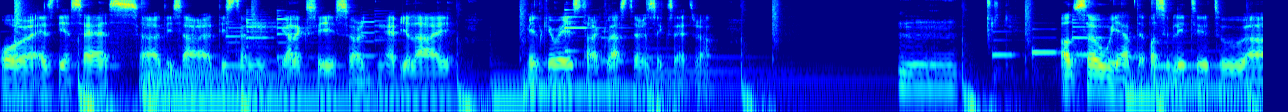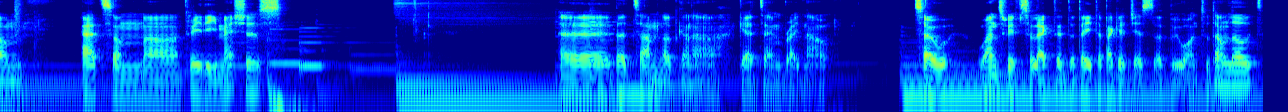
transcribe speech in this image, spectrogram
or SDSS, uh, these are distant galaxies or nebulae, Milky Way star clusters, etc. Mm. Also, we have the possibility to um, add some uh, 3D meshes, uh, but I'm not gonna get them right now. So once we've selected the data packages that we want to download,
